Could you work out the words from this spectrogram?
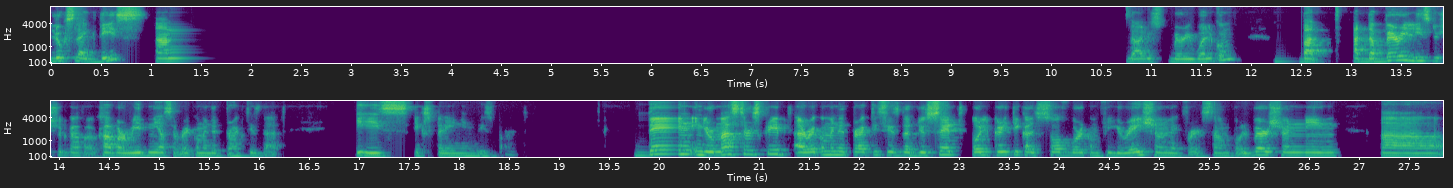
looks like this. Um, that is very welcome. But at the very least, you should have, have a README as a recommended practice that is explaining this part. Then in your master script, a recommended practice is that you set all critical software configuration, like for example, versioning, uh,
